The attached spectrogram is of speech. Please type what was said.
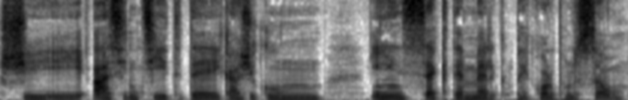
și a simțit de ca și cum insecte merg pe corpul său.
